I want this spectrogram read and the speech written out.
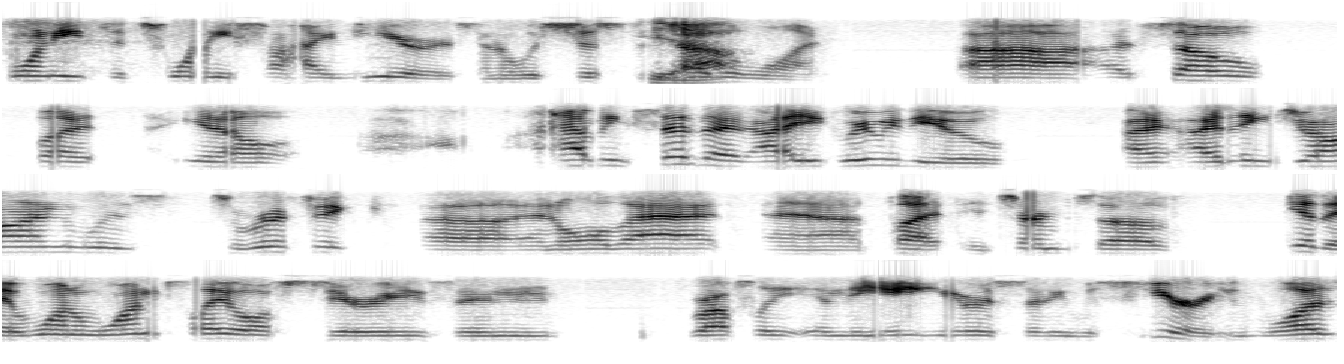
20 to 25 years, and it was just Yeah. another one. Uh, so, but you know, having said that, I agree with you. I, I think John was terrific uh, and all that. Uh, but in terms of, yeah, they won one playoff series in roughly in the eight years that he was here. He was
